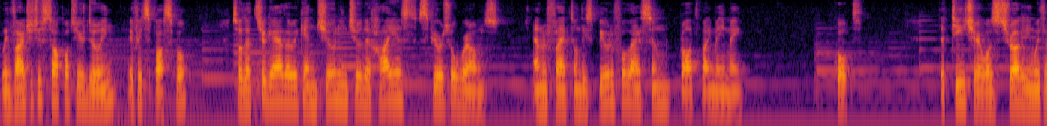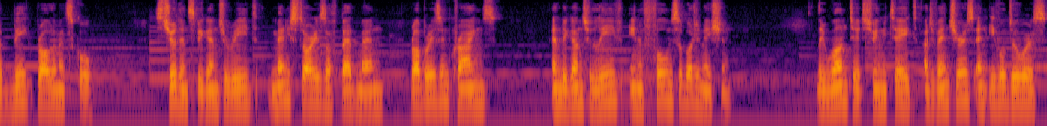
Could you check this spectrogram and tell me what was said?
We invite you to stop what you're doing, if it's possible, so that together we can tune into the highest spiritual realms and reflect on this beautiful lesson brought by Meimei. Quote, the teacher was struggling with a big problem at school. Students began to read many stories of bad men, robberies, and crimes, and began to live in a full insubordination. They wanted to imitate adventurers and evildoers,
